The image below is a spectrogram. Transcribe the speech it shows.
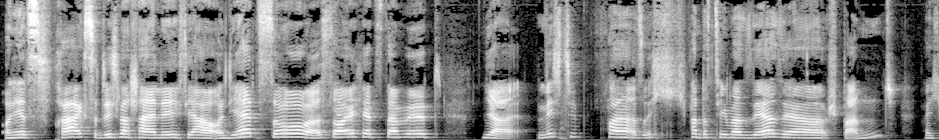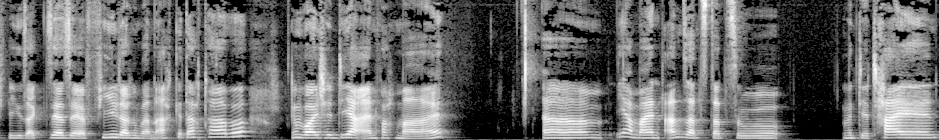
Und jetzt fragst du dich wahrscheinlich, ja, und jetzt so, was soll ich jetzt damit? Ja, mich, also ich fand das Thema sehr, sehr spannend, weil ich, wie gesagt, sehr, sehr viel darüber nachgedacht habe und wollte dir einfach mal, ähm, ja, meinen Ansatz dazu mit dir teilen,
